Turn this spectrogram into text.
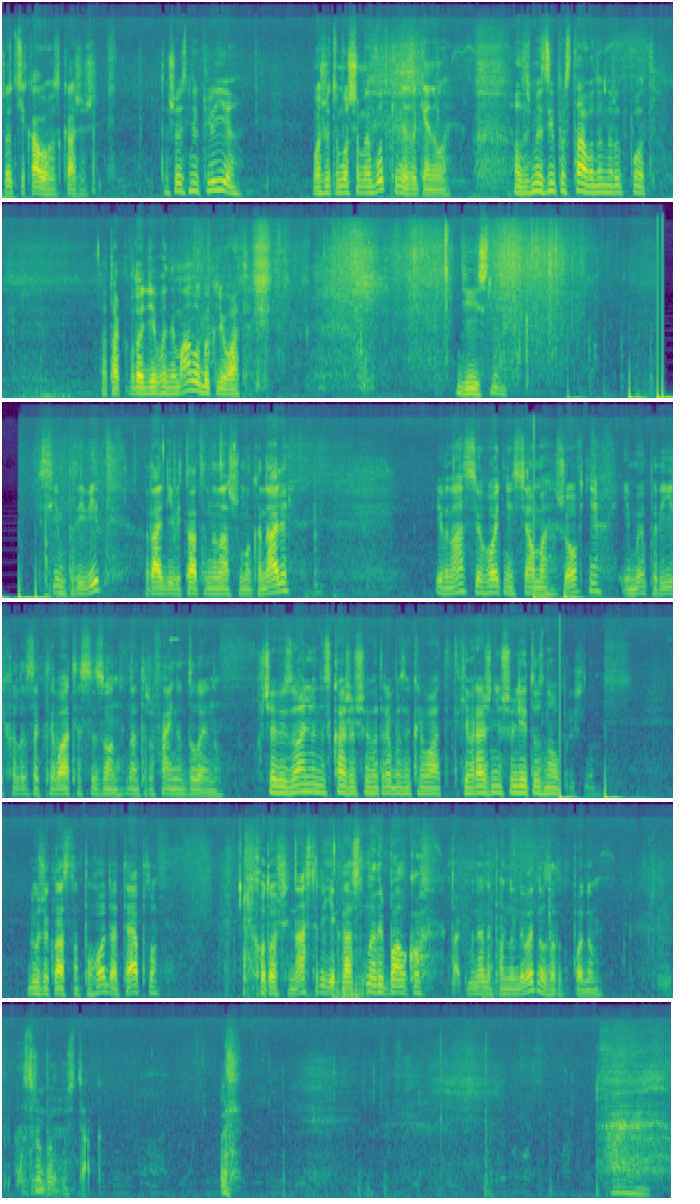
Що цікавого скажеш? Та щось не клює. Може, тому що ми вудки не закинули? Але ж ми з них поставили на родпот. Та так вроді би не мало би клювати. Дійсно. Всім привіт! Раді вітати на нашому каналі. І в нас сьогодні 7 жовтня, і ми приїхали закривати сезон на трофейну долину. Хоча візуально не скажеш, що його треба закривати. Таке враження, що літо знову прийшло. Дуже класна погода, тепло, хороший настрій, якраз на рибалку. Так, мене напевно не видно за подом. Зробимо ось так.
